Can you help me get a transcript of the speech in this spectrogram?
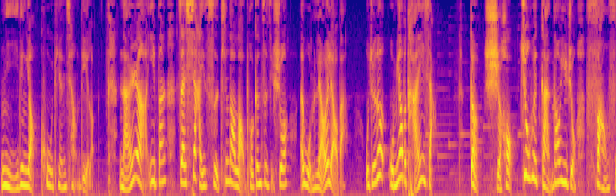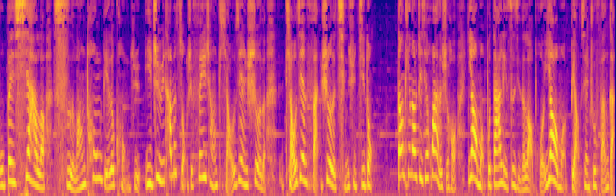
你一定要哭天抢地了。男人啊，一般在下一次听到老婆跟自己说：“哎，我们聊一聊吧，我觉得我们要不谈一下”的时候，就会感到一种仿佛被下了死亡通牒的恐惧，以至于他们总是非常条件设的条件反射的情绪激动。当听到这些话的时候，要么不搭理自己的老婆，要么表现出反感，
